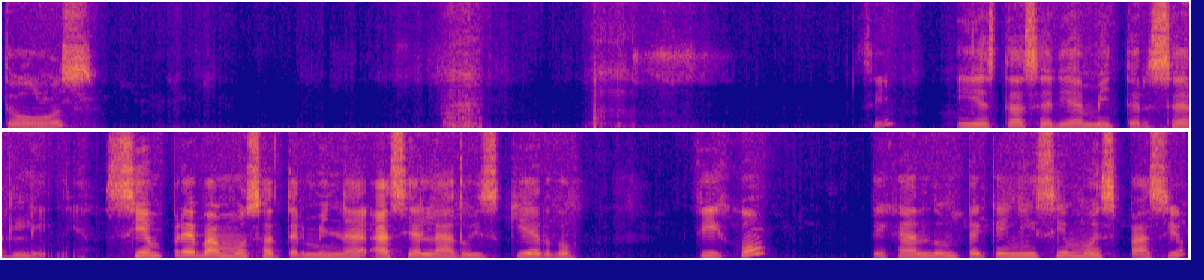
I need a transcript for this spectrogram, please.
dos, ¿sí? Y esta sería mi tercer línea. Siempre vamos a terminar hacia el lado izquierdo. Fijo dejando un pequeñísimo espacio.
